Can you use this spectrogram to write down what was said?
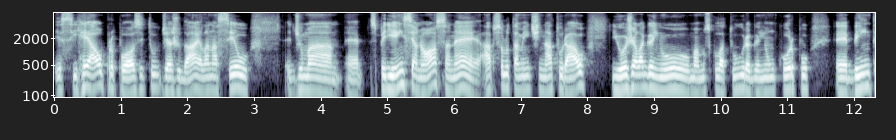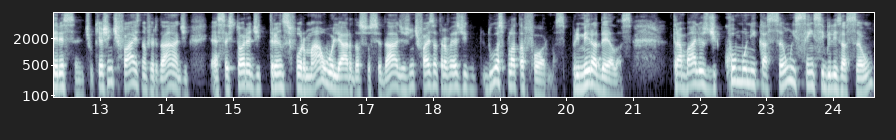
esse real propósito de ajudar. Ela nasceu de uma é, experiência nossa, né, absolutamente natural, e hoje ela ganhou uma musculatura, ganhou um corpo é, bem interessante. O que a gente faz, na verdade, essa história de transformar o olhar da sociedade, a gente faz através de duas plataformas. Primeira delas, trabalhos de comunicação e sensibilização,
